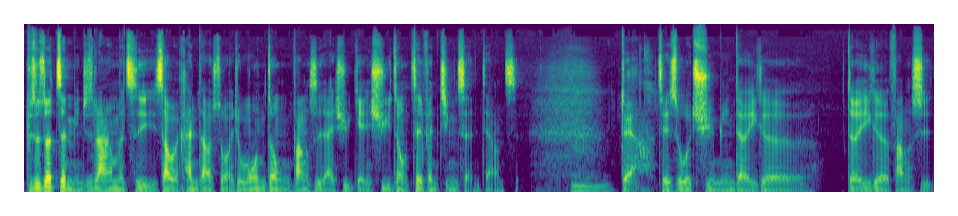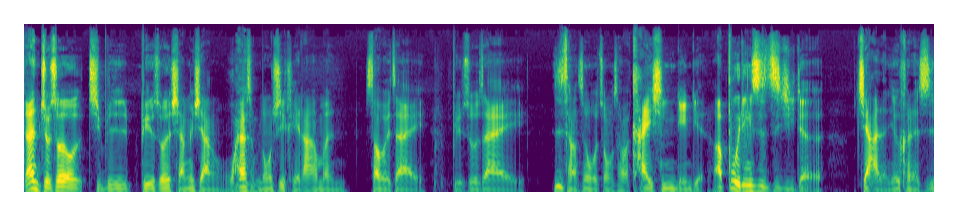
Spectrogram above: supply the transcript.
不是说证明，就是让他们自己稍微看到说，就我用这种方式来去延续这种这份精神，这样子。嗯，对啊，这是我取名的一个的一个方式。但有时候，岂不是比如说想一想，我还有什么东西可以让他们稍微在，比如说在日常生活中稍微开心一点点啊，不一定是自己的家人，有可能是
